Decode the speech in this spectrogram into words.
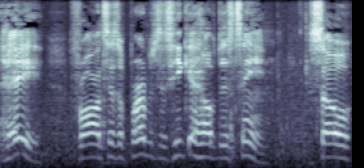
hey, for all intents and purposes, he can help this team. So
